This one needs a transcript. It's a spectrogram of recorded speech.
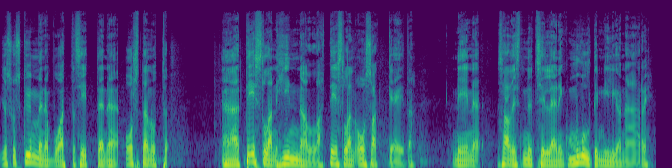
joskus kymmenen vuotta sitten ostanut Teslan hinnalla Teslan osakkeita, niin sä olisit nyt silleen niin kuin multimiljonääri.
